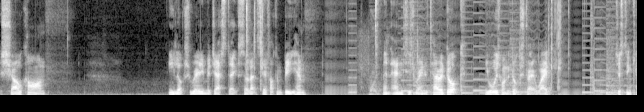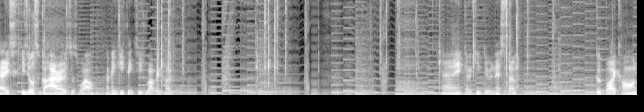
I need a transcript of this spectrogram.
Shao Kahn. He looks really majestic, so let's see if I can beat him. And end his reign of terror. Duck! You always want to duck straight away. Just in case. He's also got arrows as well. I think he thinks he's Robin Hood. Okay, gonna keep doing this though. Goodbye, Kahn.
